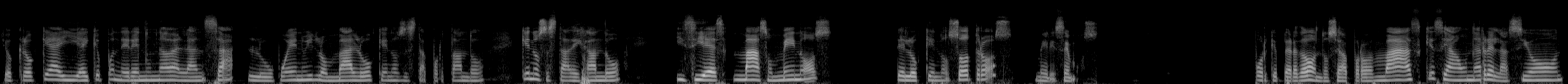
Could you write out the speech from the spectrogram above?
yo creo que ahí hay que poner en una balanza lo bueno y lo malo que nos está aportando, que nos está dejando, y si es más o menos de lo que nosotros merecemos. Porque, perdón, o sea, por más que sea una relación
